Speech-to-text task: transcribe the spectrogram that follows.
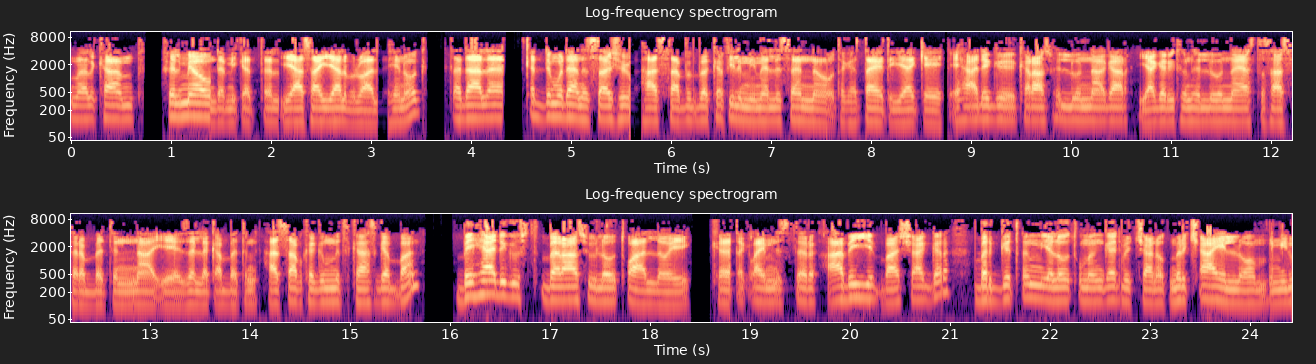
መልካም ፍልሚያው እንደሚቀጥል ያሳያል ብሏል ሄኖክ ጸዳለ። ቅድም ወደ አነሳሽው ሀሳብ በከፊል የሚመልሰን ነው ተከታዩ ጥያቄ። ኢህአዴግ ከራሱ ህልውና ጋር የአገሪቱን ህልውና ያስተሳሰረበትንና የዘለቀበትን ሀሳብ ከግምት ካስገባን በኢህአዴግ ውስጥ በራሱ ለውጡ አለ ወይ? ከጠቅላይ ሚኒስትር አብይ ባሻገር በእርግጥም የለውጡ መንገድ ብቻ ነው፣ ምርጫ የለውም የሚሉ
